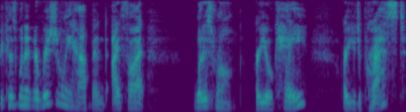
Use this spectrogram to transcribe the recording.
because when it originally happened, I thought, what is wrong? Are you okay? Are you depressed?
